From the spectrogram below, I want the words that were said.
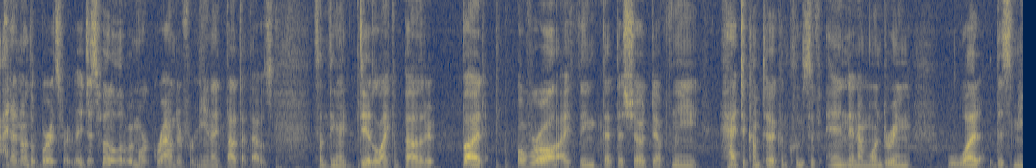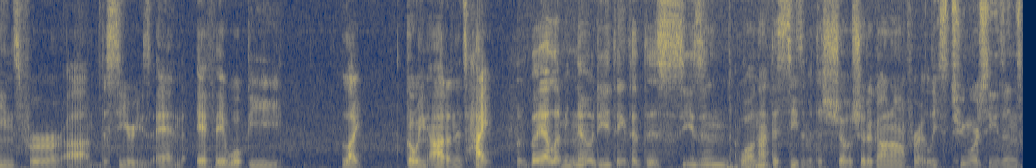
I don't know the words for it. It just felt a little bit more grounded for me, and I thought that that was something I did like about it. But overall, I think that the show definitely had to come to a conclusive end, and I'm wondering what this means for um, the series and if it will be like going out on its height. But yeah, let me know. Do you think that this season, well, not this season, but this show should have gone on for at least two more seasons?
